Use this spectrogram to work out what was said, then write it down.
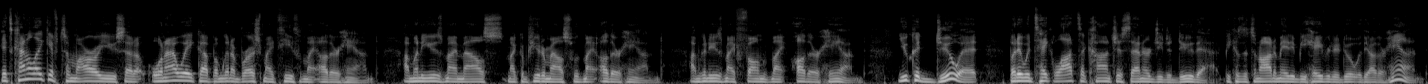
it's kind of like if tomorrow you said, when I wake up, I'm going to brush my teeth with my other hand. I'm going to use my mouse, my computer mouse with my other hand. I'm going to use my phone with my other hand. You could do it, but it would take lots of conscious energy to do that because it's an automated behavior to do it with the other hand.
